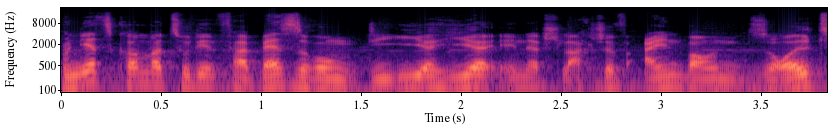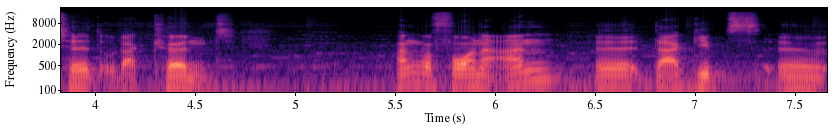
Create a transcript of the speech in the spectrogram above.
Und jetzt kommen wir zu den Verbesserungen, die ihr hier in das Schlachtschiff einbauen solltet oder könnt. Fangen wir vorne an. Äh, da gibt es äh,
